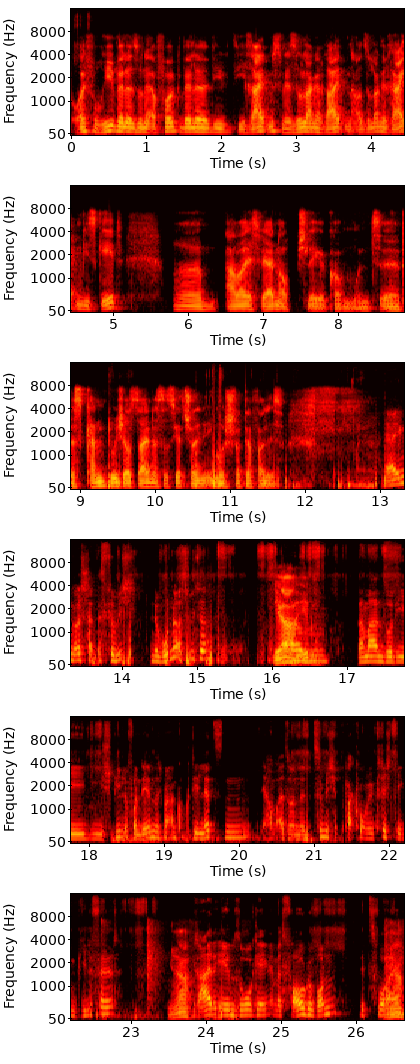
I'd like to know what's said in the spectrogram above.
Euphoriewelle, so eine Erfolgwelle, die, die reiten, müssen wir so lange reiten. Also so lange reiten, wie es geht. Ähm, aber es werden auch Schläge kommen. Und äh, das kann durchaus sein, dass das jetzt schon in Ingolstadt der Fall ist. Ja, Ingolstadt ist für mich eine Wundertüte. Ja, Ähm, eben. Wenn man so die, die Spiele von denen sich mal anguckt, die letzten, die haben also eine ziemliche Packung gekriegt gegen Bielefeld. Ja, Gerade eben so gegen MSV gewonnen mit 2-1.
